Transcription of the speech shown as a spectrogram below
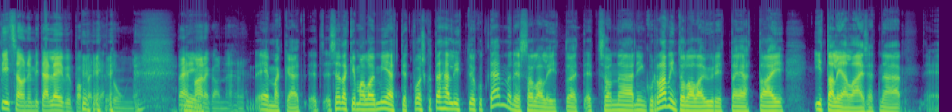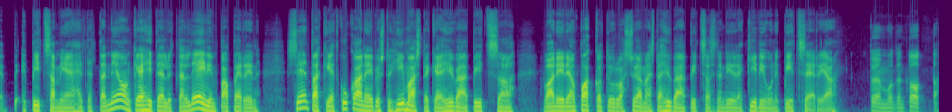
pizzaunin mitään leivipaperia tunge. Tai en Niin. mä ainakaan nähnyt. En mäkään. Et, et sen takia mä aloin miettiä, että voisiko tähän liittyä joku tämmöinen salaliitto, että, että se on nämä niin ravintolalla yrittäjät tai italialaiset nämä eh, pizzamiehet, että ne on kehitellyt tämän leivinpaperin sen takia, että kukaan ei pysty himas tekemään hyvää pizzaa, vaan niiden on pakko tulla syömään sitä hyvää pizzaa sinne niiden kiviuunipizzeriaan. Toi on muuten totta.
